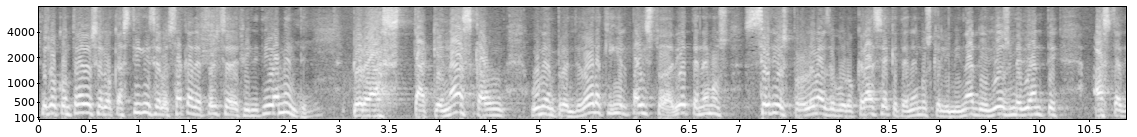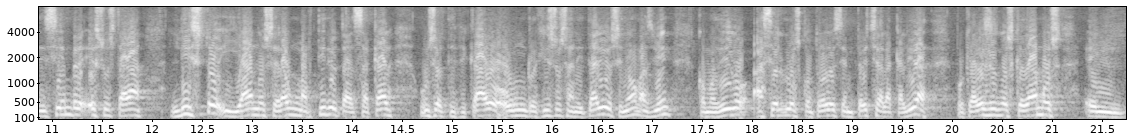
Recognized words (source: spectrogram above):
de lo contrario se lo castiga y se lo saca de percha definitivamente. Pero hasta que nazca un, emprendedor aquí en el país todavía tenemos serios problemas de burocracia que tenemos que eliminar y Dios mediante hasta diciembre eso estará listo y ya no será un martirio sacar un certificado o un registro sanitario, sino más bien como digo, hacer los controles en percha de la calidad, porque a veces nos quedamos en,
